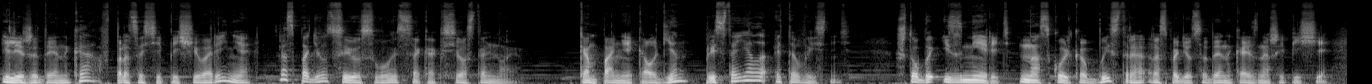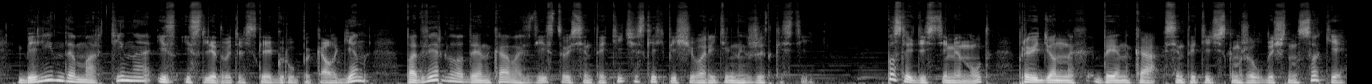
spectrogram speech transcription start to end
Или же ДНК в процессе пищеварения распадется и усвоится, как все остальное? Компании Колген предстояло это выяснить. Чтобы измерить, насколько быстро распадется ДНК из нашей пищи, Белинда Мартина из исследовательской группы Колген подвергла ДНК воздействию синтетических пищеварительных жидкостей. После 10 минут, проведенных ДНК в синтетическом желудочном соке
